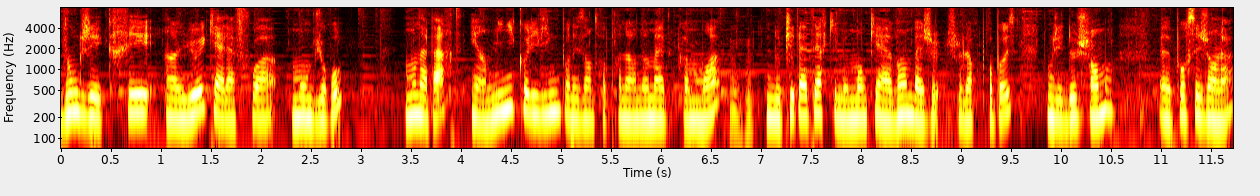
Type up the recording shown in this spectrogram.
donc j'ai créé un lieu qui est à la fois mon bureau, mon appart et un mini co-living pour des entrepreneurs nomades comme moi. Mhm. Le pied-à-terre qui me manquait avant, bah, je, je leur propose. Donc j'ai deux chambres euh, pour ces gens-là.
